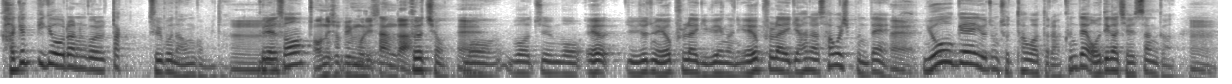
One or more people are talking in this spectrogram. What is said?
가격 비교라는 걸 딱 들고 나온 겁니다. 음, 그래서 어느 쇼핑몰이 싼가? 그렇죠. 네. 뭐 뭐 지금 뭐 에어, 요즘 에어프라이기 유행하니 에어프라이기 하나 사고 싶은데 네. 요게 요즘 좋다고 하더라. 근데 어디가 제일 싼가? 음.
